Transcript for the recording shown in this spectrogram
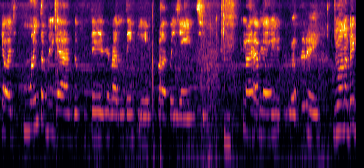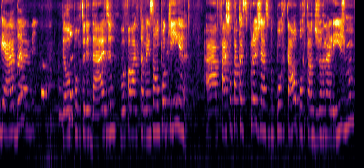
que ótimo. Muito obrigada por ter levado um tempinho para falar com a gente. Parabéns. Eu adorei. Joana, obrigada pela oportunidade. Vou falar que também só um pouquinho. A faixa tá com esse projeto do portal, o portal de jornalismo.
